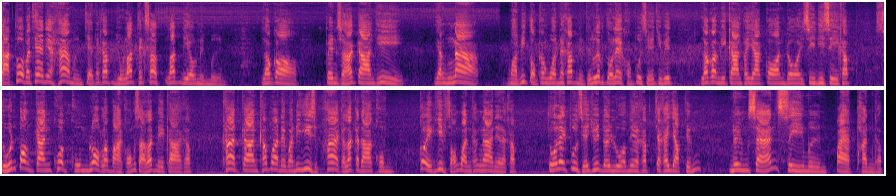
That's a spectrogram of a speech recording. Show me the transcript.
จากทั่วประเทศเนี่ยห้าหมื่นเจ็ดนะครับอยู่รัฐเท็กซัสรัฐเดียวหนึ่งหมื่นแล้วก็เป็นสถานการณ์ที่ยังน่าหวาดวิตกกังวลนะครับถึงเรื่องตัวเลขของผู้เสียชีวิต แล้วก็มีการพยากรณ์โดย CDC ครับ ศูนย์ป้องกันควบคุมโรคระบาดของสหรัฐอเมริกาครับ คาดการ์ครับว่าในวันที่ 25 กรกฎาคม ก็อีก 22 วันข้างหน้าเนี่ยนะครับ ตัวเลขผู้เสียชีวิตโดยรวมเนี่ยครับจะขยับถึง 148,000 ครับ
